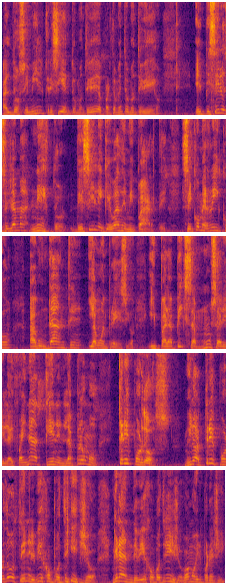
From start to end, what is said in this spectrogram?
al 12.300, Montevideo, departamento de Montevideo. El pizzero se llama Néstor. Decile que vas de mi parte. Se come rico, abundante y a buen precio. Y para pizza, mozzarella y fainá tienen la promo 3x2. Mirá, 3x2 tiene el viejo potrillo. Grande viejo potrillo. Vamos a ir por allí.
